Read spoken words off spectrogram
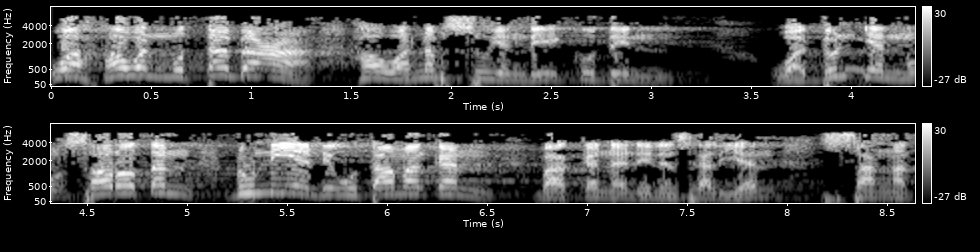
Wahawan mutaba'a, hawa nafsu yang diikutin. Wa dunyan mu'saratan, dunia diutamakan. Bahkan hadirin sekalian, sangat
